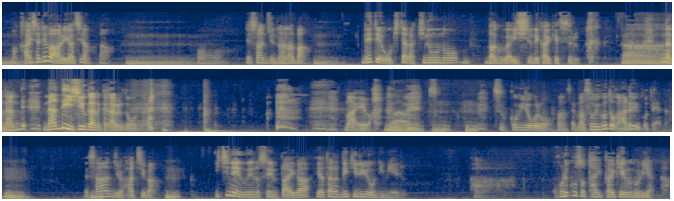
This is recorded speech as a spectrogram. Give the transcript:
うんまあ会社ではありがちなのかな。うん。うんで、37番。うん。寝て起きたら昨日のバグが一瞬で解決する。ああ。な、なんで、なんで1週間かかるの女。まあええわ。まあ、うん。うん。突っ込みどころ満載。まあそういうことがあるいうことやな。うん。で38番。うん。1年上の先輩がやたらできるように見える。ああ。これこそ体育会系のノリやんな。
